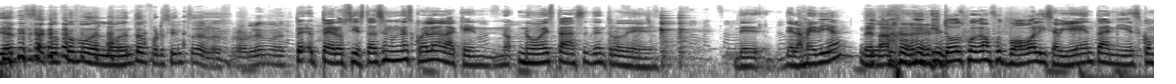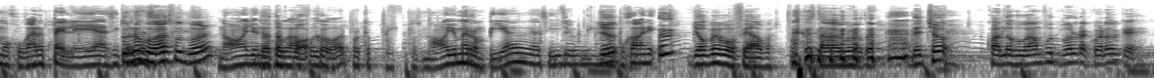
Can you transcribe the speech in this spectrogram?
ya te sacó como del 90% de los problemas. Pe- Pero si estás en una escuela en la que no, no estás dentro de, de, de la media De y- la- y, y- y todos juegan fútbol y se avientan y es como jugar peleas y ¿Tú no jugabas así. fútbol? No, yo no Yo jugaba tampoco. fútbol porque pues, pues, no, yo me rompía así, yo, Yo- me empujaban y Yo me bofeaba porque estaba gordo. De hecho, cuando jugaban fútbol, recuerdo que.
